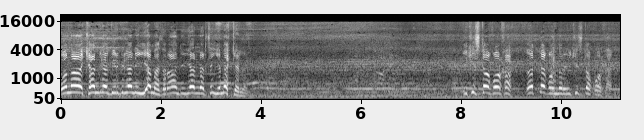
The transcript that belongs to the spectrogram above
Onlar kendileri birbirlerini yiyemezler. Ancak yerlerse yemek yerler. İkisi de korkak. Ötlek onların ikisi de korkak.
